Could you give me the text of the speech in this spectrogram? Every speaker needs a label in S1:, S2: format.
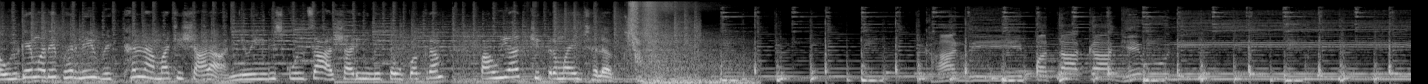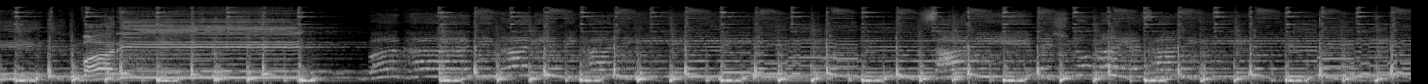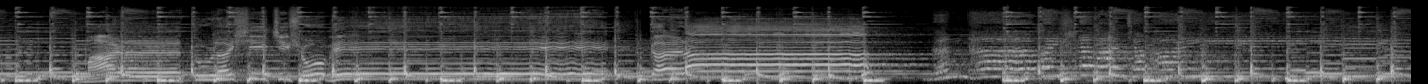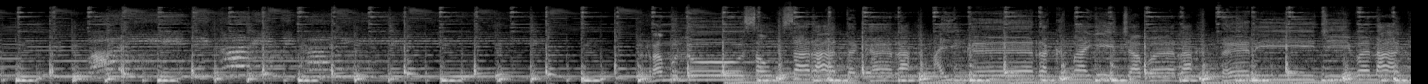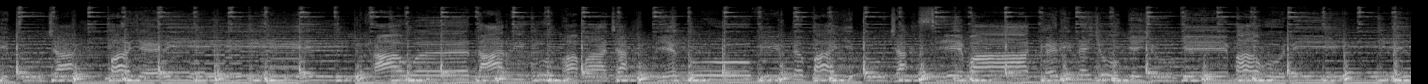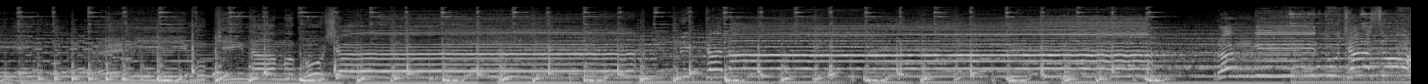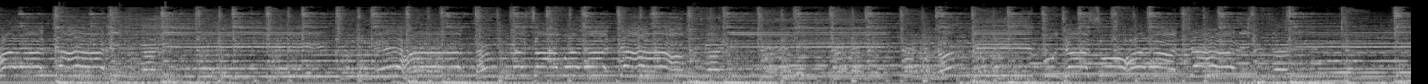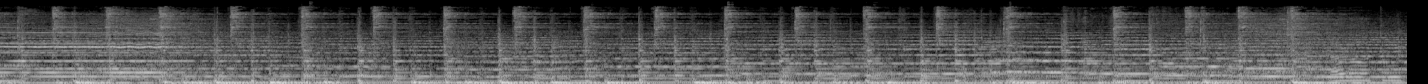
S1: कौलगेमध्ये भरली विठ्ठल नामाची शाळा. New English स्कूलचा Ashadhi निमित्त उपक्रम. पाहूया चित्रमय झलक.
S2: खांदी पताका घेऊन शोभे गळा.
S3: गंध वैष्णवांच्या भाळी
S2: रमलो संसारात खरा. ऐक रखमाईच्या बरा तरी जीव लागी तुझ्या पायरी. दारी उभा माझ्या. येतो बीट पायी तुझ्या. सेवा करीन योगे योगे माहुली हरी मुखी नाम घोष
